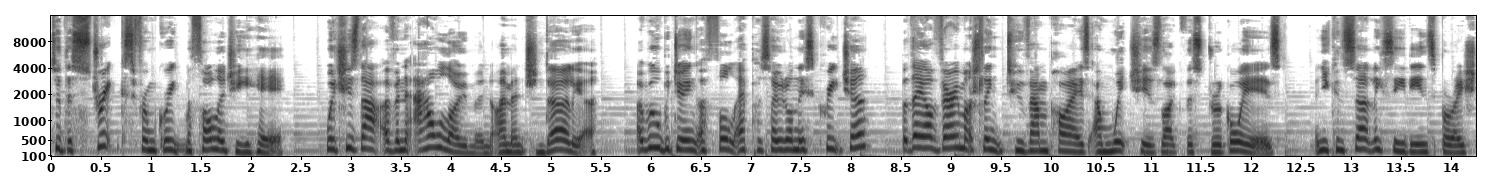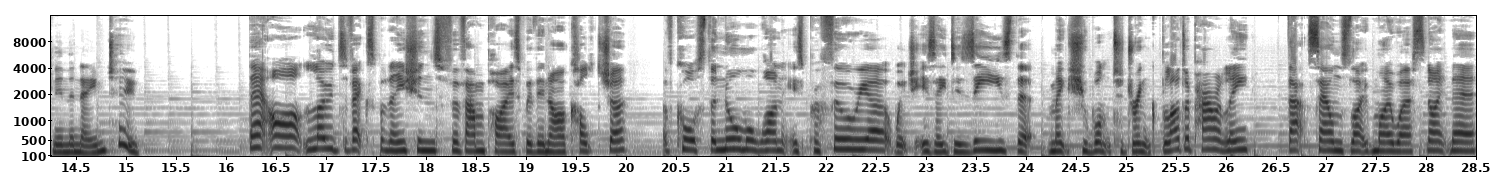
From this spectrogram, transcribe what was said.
to the Strix from Greek mythology here, which is that of an owl omen I mentioned earlier. I will be doing a full episode on this creature, but they are very much linked to vampires and witches like the Strigoi and you can certainly see the inspiration in the name too. There are loads of explanations for vampires within our culture. Of course, the normal one is porphyria, which is a disease that makes you want to drink blood, apparently, that sounds like my worst nightmare,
